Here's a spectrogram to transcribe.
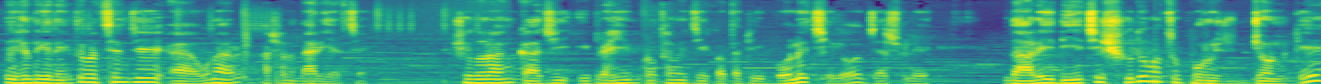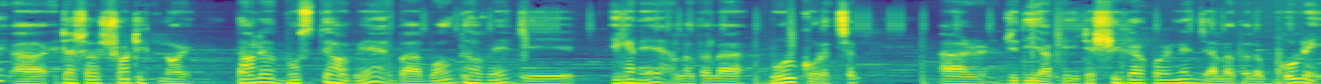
তো এখান থেকে দেখতে পাচ্ছেন যে ওনার আসলে দাঁড়িয়ে আছে। সুতরাং কাজী ইব্রাহিম প্রথমে যে কথাটি বলেছিল যে আসলে দাঁড়িয়ে দিয়েছে শুধুমাত্র পুরুষজনকে এটা আসলে সঠিক নয়। তাহলে বুঝতে হবে বা বলতে হবে যে এখানে আল্লাহ তালা ভুল করেছেন। আর যদি আপনি এটা স্বীকার করে নেন যে আল্লাহ তালা ভুলে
